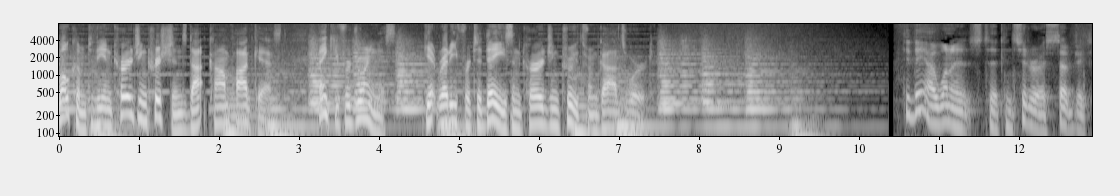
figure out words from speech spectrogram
Welcome to the encouragingchristians.com podcast. Thank you for joining us. Get ready for today's encouraging truth from God's Word. Today, I want us to consider a subject,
